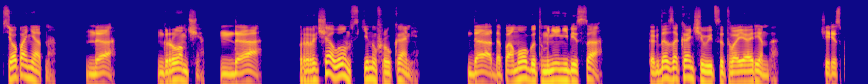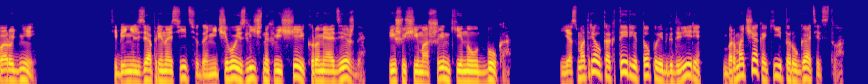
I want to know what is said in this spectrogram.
Все понятно?» «Да». «Громче». «Да». Прорычал он, вскинув руками. «Да, да помогут мне небеса. Когда заканчивается твоя аренда?» Через пару дней. Тебе нельзя приносить сюда ничего из личных вещей, кроме одежды, пишущей машинки и ноутбука. Я смотрел, как Терри топает к двери, бормоча какие-то ругательства.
